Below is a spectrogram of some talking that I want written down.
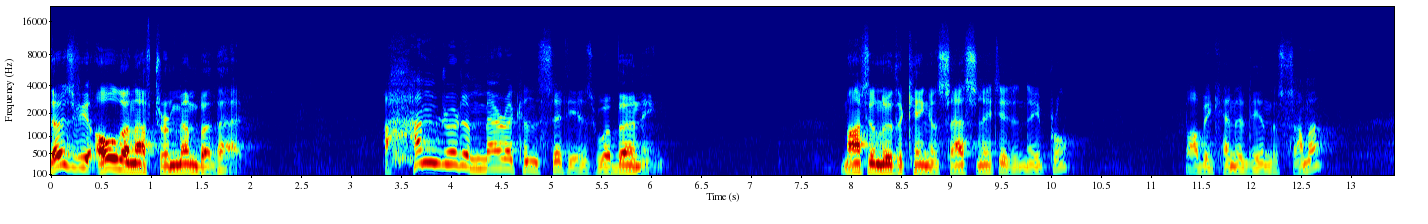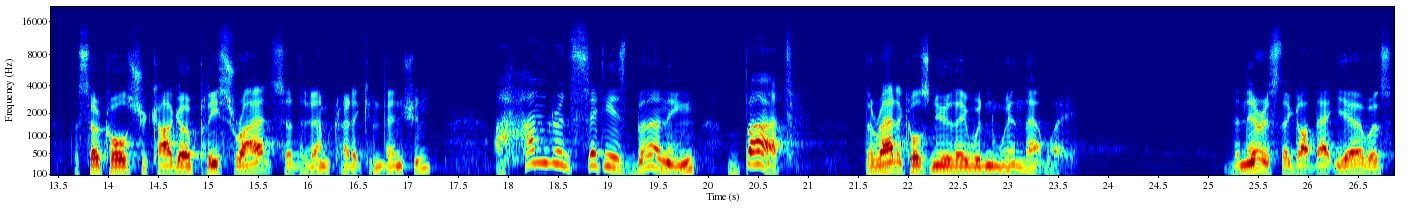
those of you old enough to remember that, a hundred American cities were burning. Martin Luther King assassinated in April, Bobby Kennedy in the summer, the so called Chicago police riots at the Democratic Convention. A hundred cities burning, but the radicals knew they wouldn't win that way. The nearest they got that year was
